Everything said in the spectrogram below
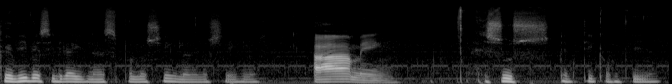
que vives y reinas por los siglos de los siglos. Amén. Jesús, en ti confío.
